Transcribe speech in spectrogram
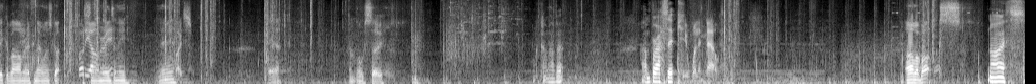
Stick of armor if no one's got. Body if armor needs here. any. Yeah, Loads. yeah. I'm also. I can't have it. I'm Brassic. You're well endowed. Armor box. Nice.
